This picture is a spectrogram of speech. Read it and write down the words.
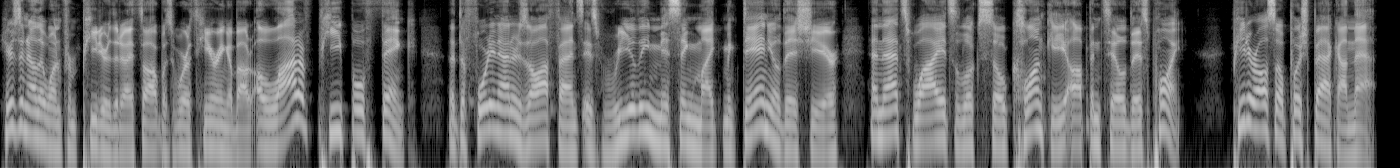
Here's another one from Peter that I thought was worth hearing about. A lot of people think that the 49ers offense is really missing Mike McDaniel this year, and that's why it's looked so clunky up until this point. Peter also pushed back on that.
